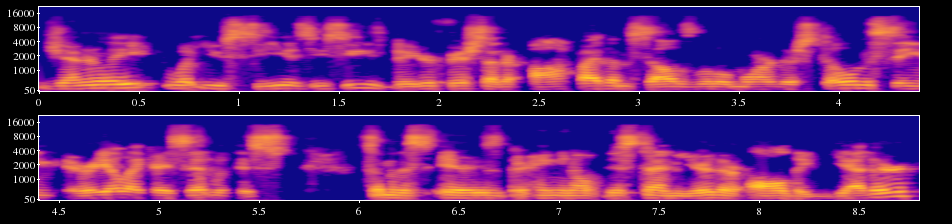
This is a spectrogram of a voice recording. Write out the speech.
generally what you see is you see these bigger fish that are off by themselves a little more. They're still in the same area, like I said, with this some of this areas that they're hanging out this time of year. They're all together,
